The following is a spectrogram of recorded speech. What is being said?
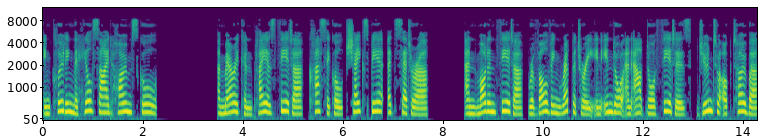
including the Hillside Home School, American Players Theatre, classical Shakespeare, etc. and modern theatre, revolving repertory in indoor and outdoor theatres, June to October.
